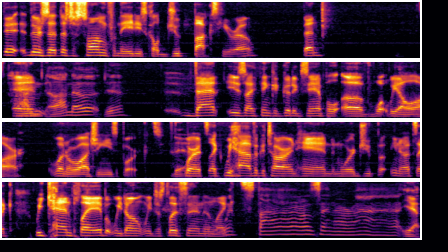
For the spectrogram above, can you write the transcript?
th- there's a there's a song from the 80s called Jukebox Hero Ben and I, I know it. Yeah. that is, I think, a good example of what we all are when we're watching esports. Yeah. Where it's like we have a guitar in hand and we're, jupo- you know, it's like we can play, but we don't. We just listen and like With stars in our eyes. Yeah.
